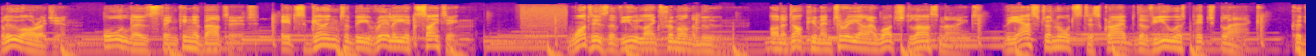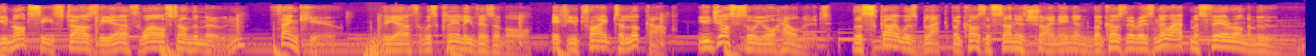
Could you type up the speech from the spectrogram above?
Blue Origin, all those thinking about it. It's going to be really exciting. What is the view like from on the moon? On a documentary I watched last night, the astronauts described the view as pitch black. Could you not see stars the earth whilst on the moon? Thank you. The earth was clearly visible. If you tried to look up, you just saw your helmet. The sky was black because the sun is shining and because there is no atmosphere on the moon.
